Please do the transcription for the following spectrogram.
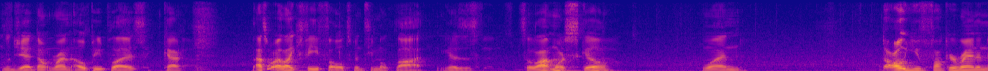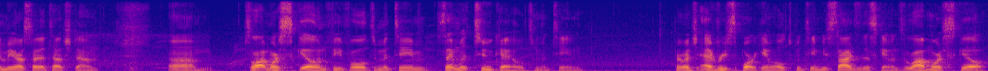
legit. Don't run OP plays, okay? That's why I like FIFA Ultimate Team a lot because it's a lot more skill when... Oh, you fucker ran into me outside a touchdown. Um, it's a lot more skill in FIFA Ultimate Team. Same with 2K Ultimate Team. Pretty much every sport game Ultimate Team besides this game. It's a lot more skill.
